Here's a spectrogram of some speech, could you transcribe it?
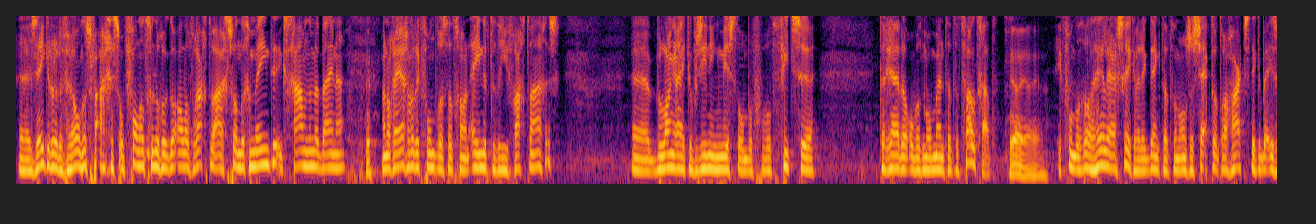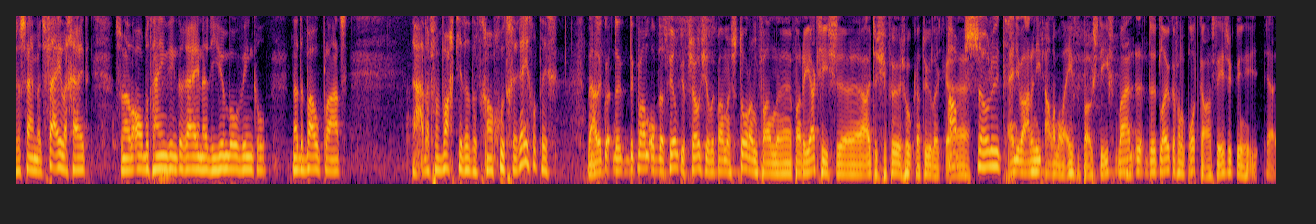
Uh, zeker door de vuilniswagens. Opvallend genoeg ook door alle vrachtwagens van de gemeente. Ik schaamde me bijna. maar nog erger wat ik vond was dat gewoon één op de drie vrachtwagens... Uh, belangrijke voorzieningen misten om bijvoorbeeld fietsen te redden op het moment dat het fout gaat. Ja, ja, ja. Ik vond dat wel heel erg schrikken. Want ik denk dat we in onze sector toch hartstikke bezig zijn met veiligheid. Als we naar de Albert Heijn winkel rijden, naar de Jumbo winkel, naar de bouwplaats. Nou, dan verwacht je dat het gewoon goed geregeld is. Nou, er, er, er, kwam op dat filmpje op social er kwam een storm van, uh, van reacties uh, uit de chauffeurshoek natuurlijk. Uh, Absoluut. En die waren niet allemaal even positief. Maar het leuke van een podcast is, kun ja,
